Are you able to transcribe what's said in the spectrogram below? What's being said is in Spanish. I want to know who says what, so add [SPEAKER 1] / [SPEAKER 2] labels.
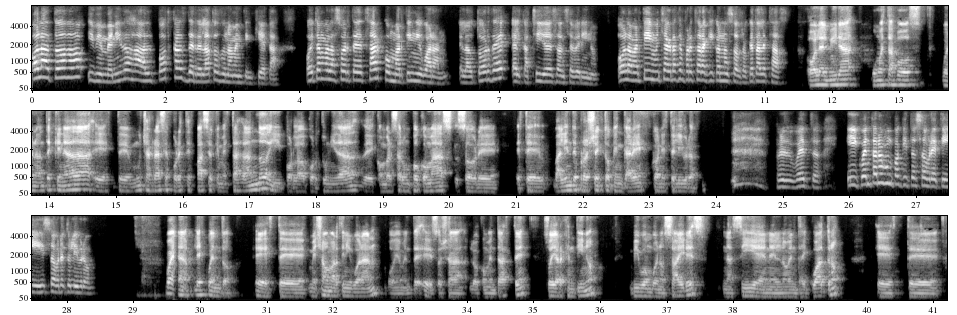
[SPEAKER 1] Hola a todos y bienvenidos al podcast de Relatos de una mente inquieta. Hoy tengo la suerte de estar con Martín Iguarán, el autor de El Castillo de San Severino. Hola Martín, muchas gracias por estar aquí con nosotros. ¿Qué tal estás?
[SPEAKER 2] Hola Elvira, ¿cómo estás vos? Bueno, antes que nada, este, muchas gracias por este espacio que me estás dando y por la oportunidad de conversar un poco más sobre este valiente proyecto que encaré con este libro.
[SPEAKER 1] Por supuesto. Y cuéntanos un poquito sobre ti y sobre tu libro.
[SPEAKER 2] Bueno, les cuento. Este, me llamo Martín Iguarán, obviamente, eso ya lo comentaste. Soy argentino, vivo en Buenos Aires, nací en el 94 este,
